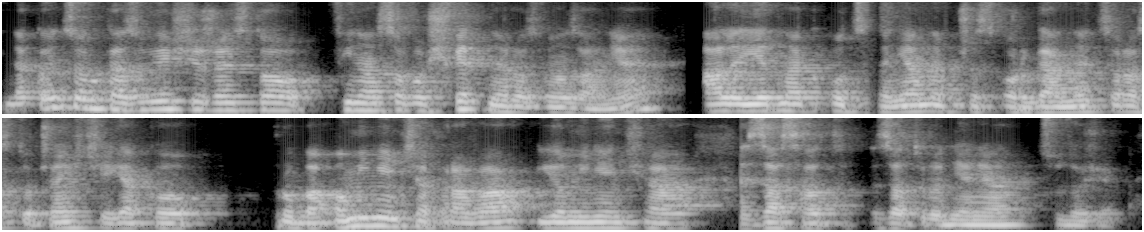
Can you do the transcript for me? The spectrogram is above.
Na końcu okazuje się, że jest to finansowo świetne rozwiązanie, ale jednak oceniane przez organy coraz to częściej jako próba ominięcia prawa i ominięcia zasad zatrudniania cudzoziemców.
